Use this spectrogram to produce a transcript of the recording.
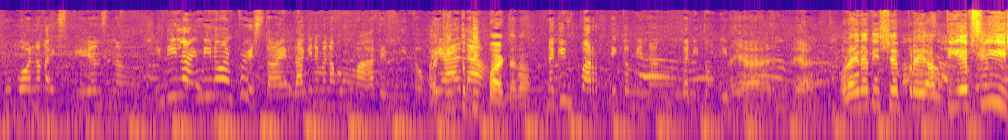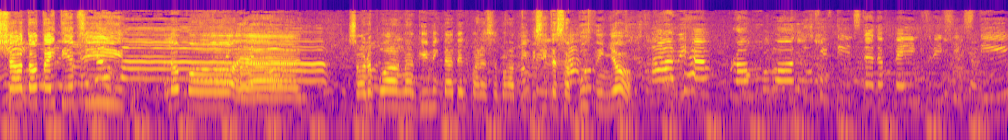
ko po naka-experience ng, hindi lang, hindi naman first time, lagi naman akong ma-attend dito. Kaya Naging to lang, big part, ano? Naging party kami ng ganitong event. Ayan, ayan. Unahin natin siyempre ang TFC. Shoutout tayo TFC. Hello po. Ayan. So ano po ang gimmick natin para sa mga bibisita sa booth ninyo? Uh, we have promo po 250 instead of paying 360.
